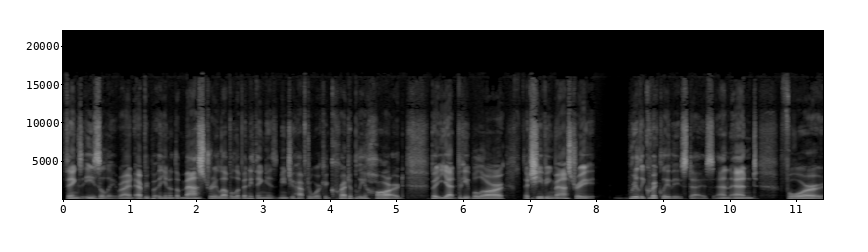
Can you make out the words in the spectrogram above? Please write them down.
things easily, right? Everybody, you know, the mastery level of anything is, means you have to work incredibly hard, but yet people are achieving mastery really quickly these days. And and for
